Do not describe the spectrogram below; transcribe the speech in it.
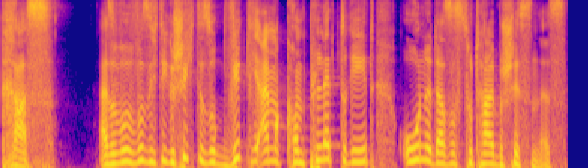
krass. Also wo, wo sich die Geschichte so wirklich einmal komplett dreht, ohne dass es total beschissen ist.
